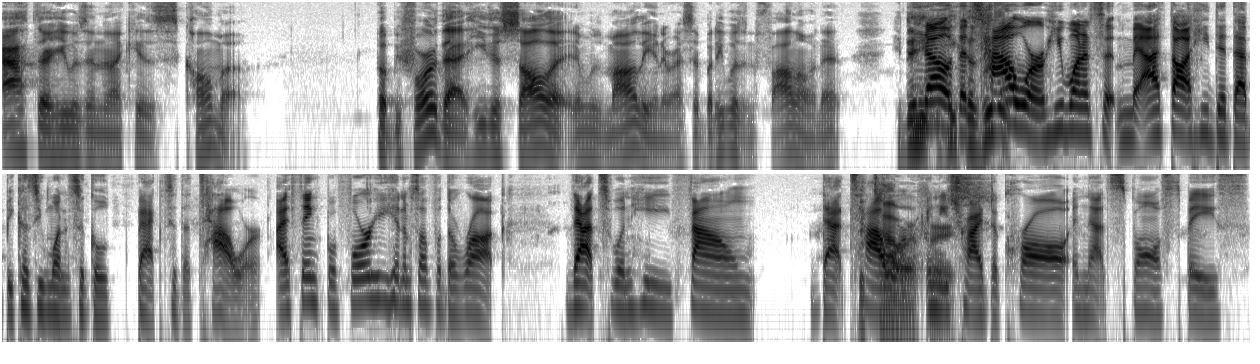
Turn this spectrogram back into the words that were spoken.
after he was in like his coma. But before that, he just saw it and was mildly interested, but he wasn't following it. He didn't. No, he- the 'cause he tower. He wanted to. I thought he did that because he wanted to go back to the tower. I think before he hit himself with the rock, that's when he found that tower, tower and he tried to crawl in that small space.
